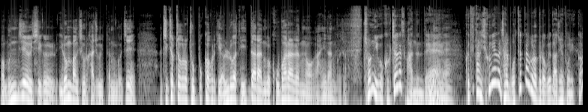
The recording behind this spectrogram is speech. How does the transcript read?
어, 문제 의식을 이런 방식으로 가지고 있다는 거지. 직접적으로 조폭하고 그렇게 연루가 돼 있다라는 걸 고발하려는 영화가 아니라는 거죠. 저는 이거 극장에서 봤는데 네네. 그때 당시 흥행을 잘 못했다 그러더라고요. 나중에 보니까.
